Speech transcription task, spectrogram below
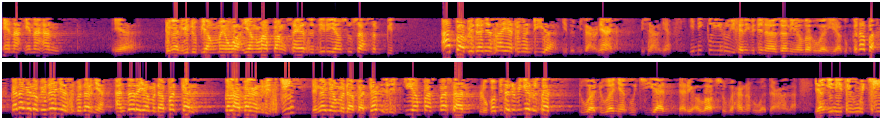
enak-enakan. Ya, dengan hidup yang mewah, yang lapang, saya sendiri yang susah sempit. Apa bedanya saya dengan dia?" Gitu misalnya ya. Misalnya, ini keliru ikhwan ibn azani Allah wa iyyakum. Kenapa? Karena ada bedanya sebenarnya antara yang mendapatkan kelapangan rizki dengan yang mendapatkan rizki yang pas-pasan. Loh, kok bisa demikian Ustaz? Dua-duanya ujian dari Allah Subhanahu wa taala. Yang ini diuji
